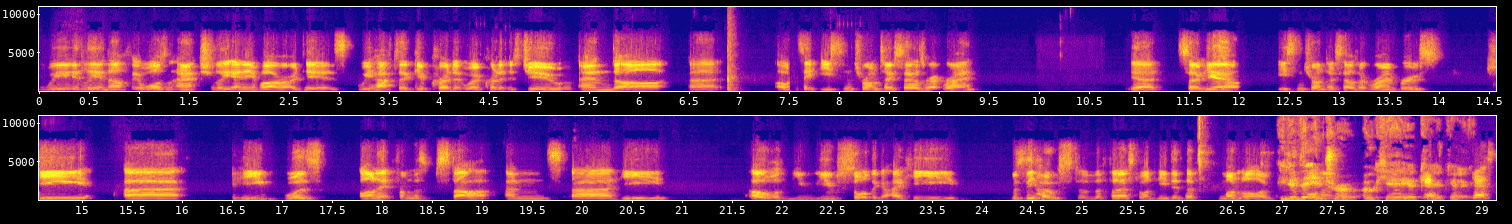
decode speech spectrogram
weirdly enough, it wasn't actually any of our ideas. We have to give credit where credit is due, and our uh, I want to say Eastern Toronto sales rep Ryan. Yeah, so he's Yeah. our Eastern Toronto sales rep Ryan Bruce. He uh, he was on it from the start, and uh, he oh well, you you saw the guy. He was the host of the first one. He did the monologue. he did the intro. Okay, okay, Yes, okay. Yes.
